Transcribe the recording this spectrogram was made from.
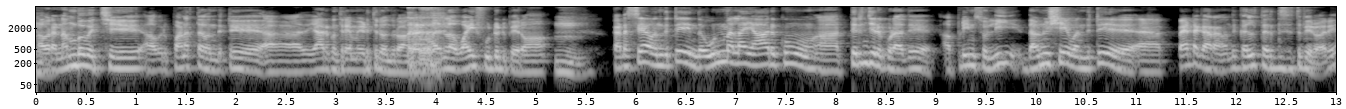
அவரை நம்ப வச்சு அவர் பணத்தை வந்துட்டு யாருக்கும் தெரியாம எடுத்துட்டு வந்துருவாங்க. அதுல ஒய்ஃப் விட்டுட்டு போயிரும். ம். கடைசியா வந்துட்டு இந்த உண்மைலாம் யாருக்கும் தெரிஞ்சிடக்கூடாது அப்படின்னு சொல்லி தனுஷே வந்துட்டு பேட்டைக்காரன் வந்து கழுத்து அறுத்து செத்து போயிடுவாரு.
